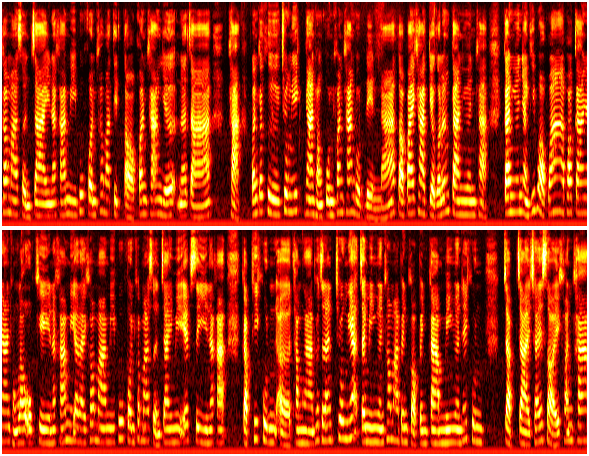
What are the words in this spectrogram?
เข้ามาสนใจนะคะ มีผู้คนเข้ามาติดต่อค่อนข้างเยอะนะจ๊ะค่ะมันก็คือช่วงนี้งานของคุณค่อนข้างโดดเด่นนะ ต่อไปค่ะเกี่ยวกับเรื่องการเงินค่ะ การเงินอย่างที่บอกว่าพอการงานของเราโอเคนะคะ มีอะไรเข้ามามีผู้คนเข้ามาสนใจมี FC นะคะ กับที่คุณเอ่อทำงาน เพราะฉะนั้นช่วงนี้จะมีเงินเข้ามาเป็นกอบเป็นกำมีเงินให้คุณจับจ่ายใช้สอยค่อนข้าง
